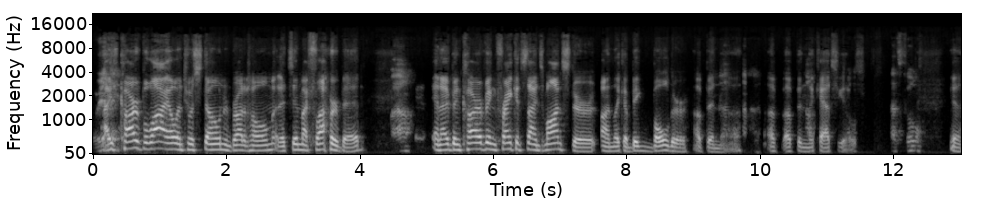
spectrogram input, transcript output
Really? I carved Belial into a stone and brought it home, and it's in my flower bed. wow. And I've been carving Frankenstein's monster on like a big boulder up in uh, up up in the Catskills. That's cool. Yeah,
